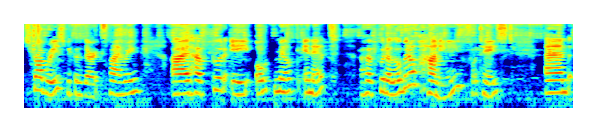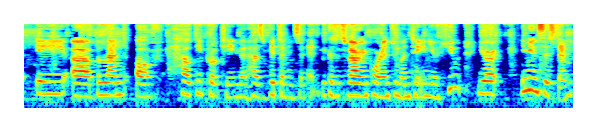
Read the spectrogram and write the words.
strawberries because they're expiring. I have put a oat milk in it. I have put a little bit of honey for taste and a uh, blend of healthy protein that has vitamins in it because it's very important to maintain your hum your immune system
